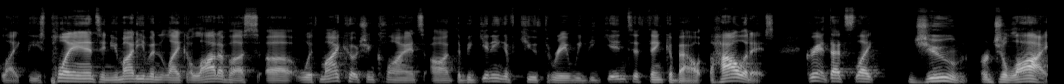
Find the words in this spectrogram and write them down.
like these plans, and you might even like a lot of us uh, with my coaching clients at the beginning of Q3, we begin to think about the holidays. Grant, that's like June or July.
